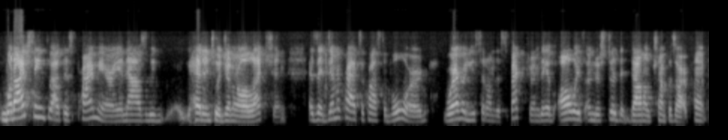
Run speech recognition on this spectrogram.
What I've seen throughout this primary, and now as we head into a general election, is that Democrats across the board, wherever you sit on the spectrum, they have always understood that Donald Trump is our opponent.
